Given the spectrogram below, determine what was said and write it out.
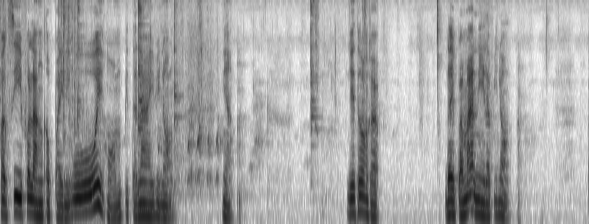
ผักซีฝรั่งเข้าไปนี่โอ้ย หอมปิตานายพี่น้อง เนี่ยยายท้องกับ ได้ประมาณนี้ละพี่น้อง ไป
